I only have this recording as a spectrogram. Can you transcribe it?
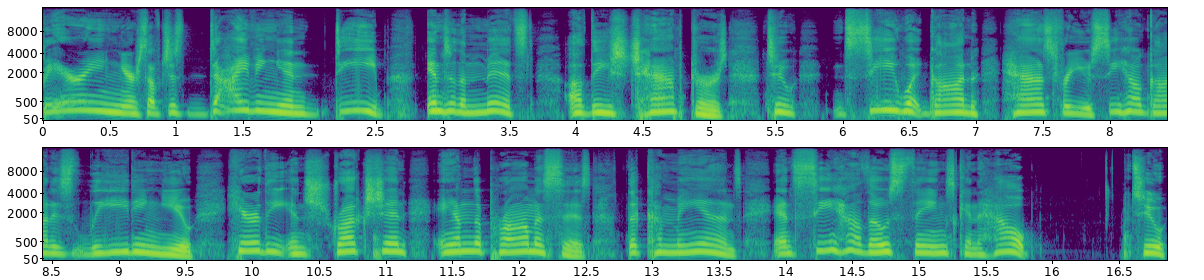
burying yourself, just diving in deep into the midst of these chapters to see what God has for you, see how God is leading you, hear the instruction and the promises, the commands, and see how those things can help to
